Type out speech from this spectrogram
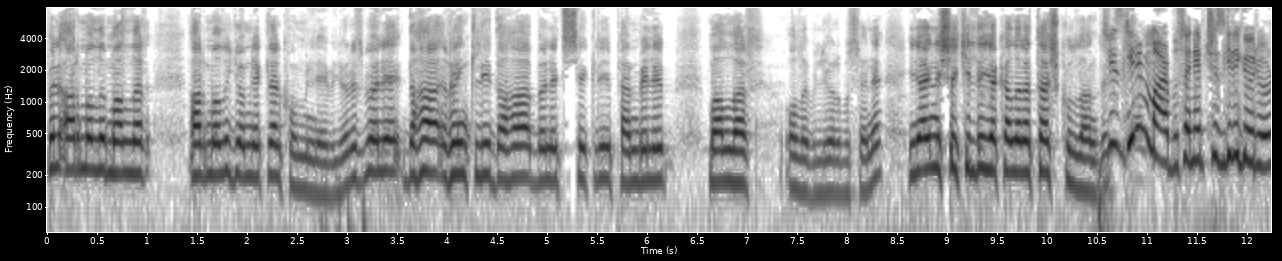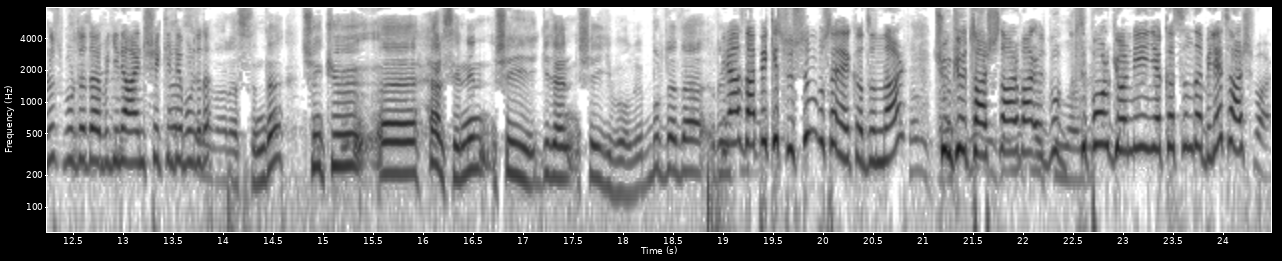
böyle armalı mallar, armalı gömlekler kombinleyebiliyoruz. Böyle daha renkli, daha böyle çiçekli, pembeli mallar olabiliyor bu sene. Yine aynı şekilde yakalara taş kullandık. Çizgili mi var bu sene? Hep çizgili görüyoruz. Burada da yine aynı şekilde Her burada da. aslında. Çünkü e, her senin şeyi giden şey gibi oluyor. Burada da Biraz daha peki süslü mü bu sene kadınlar? Çünkü taşlar var. Bu kullandık. spor gömleğin yakasında bile taş var.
